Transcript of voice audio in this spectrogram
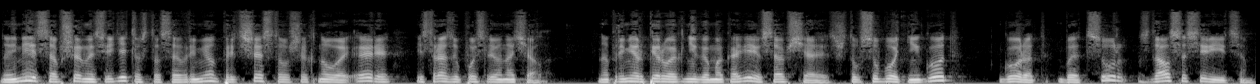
но имеется обширное свидетельство со времен, предшествовавших новой эре и сразу после ее начала. Например, первая книга Маковеев сообщает, что в субботний год город Бет-Сур сдался сирийцам,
